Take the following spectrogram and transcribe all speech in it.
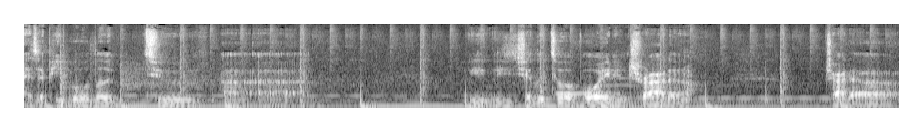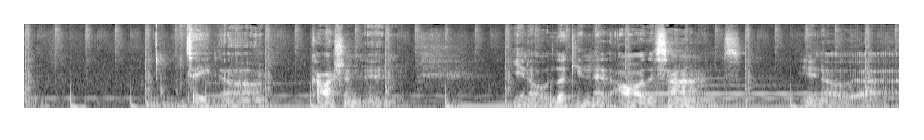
as a people, look to. Uh, we, we should look to avoid and try to try to uh, take uh, caution and you know looking at all the signs you know uh,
